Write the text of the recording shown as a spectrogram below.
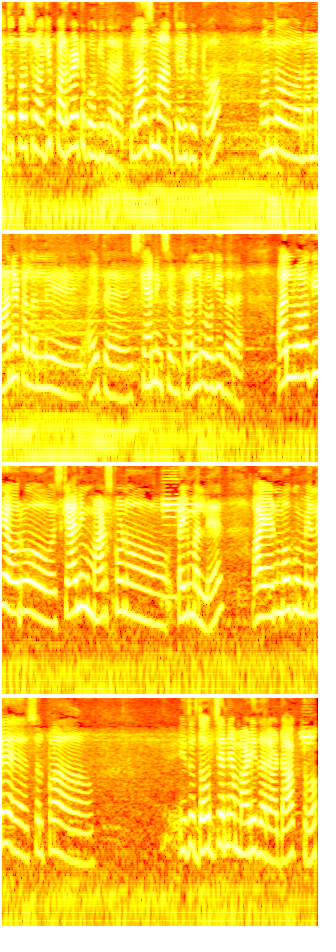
ಅದಕ್ಕೋಸ್ಕರವಾಗಿ ಪರ್ವೇಟ್ಗೆ ಹೋಗಿದ್ದಾರೆ. ಪ್ಲಾಸ್ಮಾ ಅಂತ ಹೇಳ್ಬಿಟ್ಟು. ಒಂದು ನಮ್ಮ ಆನೇಕಲ್ಲಲ್ಲಿ ಐತೆ ಸ್ಕ್ಯಾನಿಂಗ್ ಸೆಂಟ್ರ್ ಅಲ್ಲಿ ಹೋಗಿದ್ದಾರೆ. ಅಲ್ಲಿ ಹೋಗಿ ಅವರು ಸ್ಕ್ಯಾನಿಂಗ್ ಮಾಡಿಸ್ಕೊಳೋ ಟೈಮಲ್ಲಿ ಆ ಹೆಣ್ಮಗು ಮೇಲೆ ಸ್ವಲ್ಪ ಇದು ದೌರ್ಜನ್ಯ ಮಾಡಿದ್ದಾರೆ ಆ ಡಾಕ್ಟ್ರು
